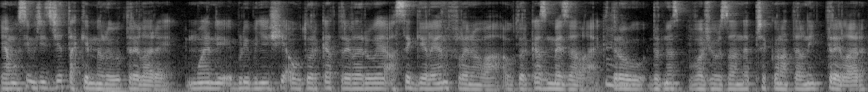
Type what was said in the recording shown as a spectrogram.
Já musím říct, že taky miluju thrillery. Moje nejoblíbenější autorka thrilleru je asi Gillian Flynnová, autorka Zmizelé, kterou mm. dodnes považuji za nepřekonatelný thriller,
